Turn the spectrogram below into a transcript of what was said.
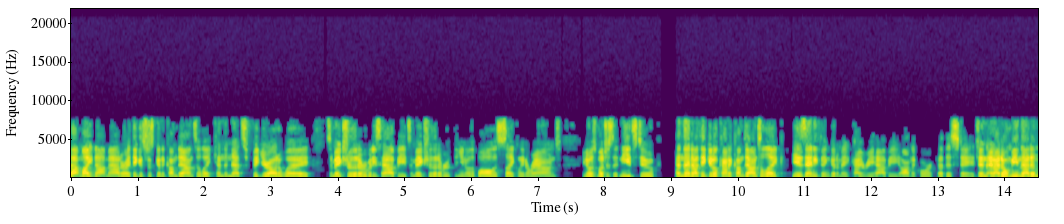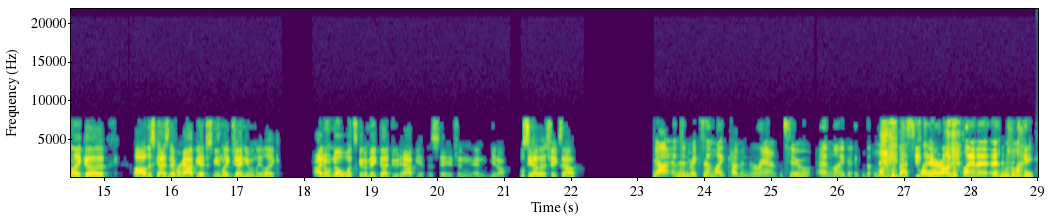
that might not matter. I think it's just going to come down to like, can the Nets figure out a way to make sure that everybody's happy, to make sure that every, you know, the ball is cycling around, you know, as much as it needs to. And then I think it'll kind of come down to like, is anything going to make Kyrie happy on the court at this stage? And and I don't mean that in like a, oh, this guy's never happy. I just mean like genuinely, like I don't know what's going to make that dude happy at this stage. And and you know, we'll see how that shakes out. Yeah, and then mix in like Kevin Durant too, and like one of the best player on the planet, and like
